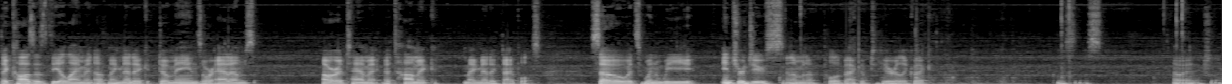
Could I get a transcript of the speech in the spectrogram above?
that causes the alignment of magnetic domains or atoms or atomic atomic magnetic dipoles. So it's when we introduce, and I'm going to pull it back up to here really quick. This is Oh, actually.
